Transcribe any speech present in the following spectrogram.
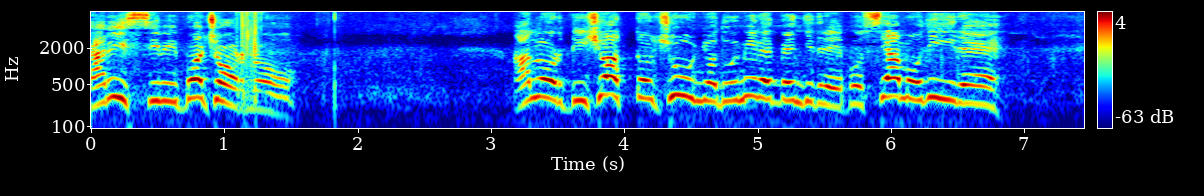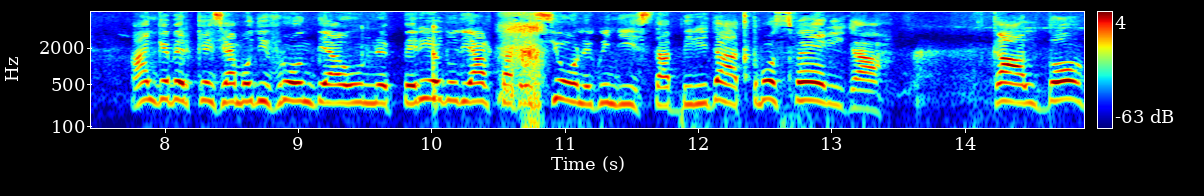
Carissimi, buongiorno. Allora, 18 giugno 2023, possiamo dire, anche perché siamo di fronte a un periodo di alta pressione, quindi stabilità atmosferica, caldo,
